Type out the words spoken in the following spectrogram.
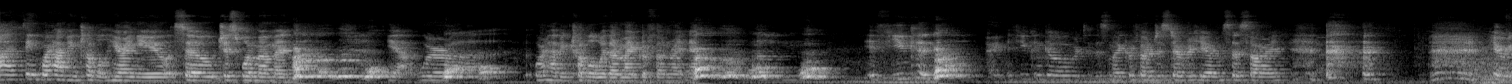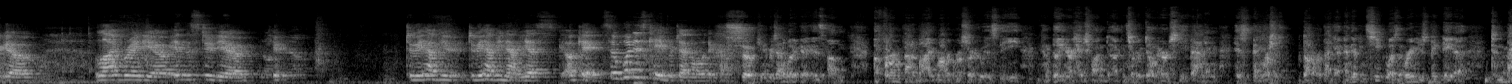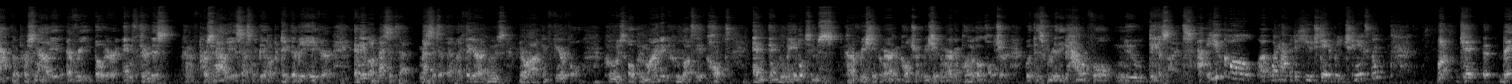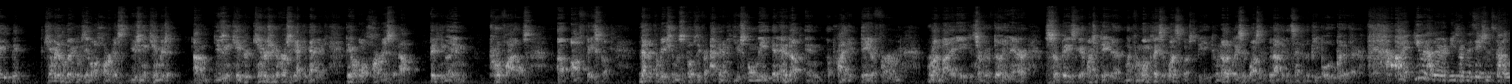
I think we're having trouble hearing you, so just one moment. Yeah, we're uh, we're having trouble with our microphone right now. Um, if you can, if you can go over to this microphone just over here, I'm so sorry. here we go. Live radio in the studio. Here. Do we have you? Do we have you now? Yes. Okay. So what is Cambridge Analytica? So Cambridge Analytica is um, a firm founded by Robert Mercer, who is the billionaire hedge fund uh, conservative donor, Steve Bannon, his and Rebecca. And their conceit was that we're going to use big data to map the personality of every voter, and through this kind of personality assessment, be able to predict their behavior and be able to message that message at them, like figure out who's neurotic and fearful, who's open-minded, who loves the occult, and, and we'll be able to kind of reshape American culture and reshape American political culture with this really powerful new data science. Uh, you call what happened a huge data breach. Can you explain? Well, they, they, Cambridge Analytica was able to harvest using Cambridge, um, using Cambridge, Cambridge University academic. They were able to harvest about 50 million profiles uh, off Facebook. That information was supposedly for academic use only. It ended up in a private data firm run by a conservative billionaire. So basically, a bunch of data went from one place it was supposed to be to another place it wasn't without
